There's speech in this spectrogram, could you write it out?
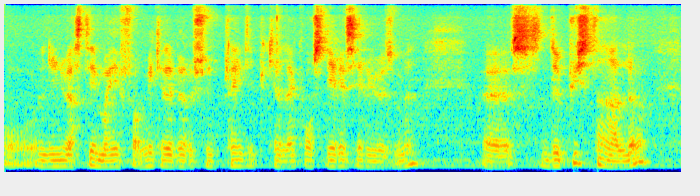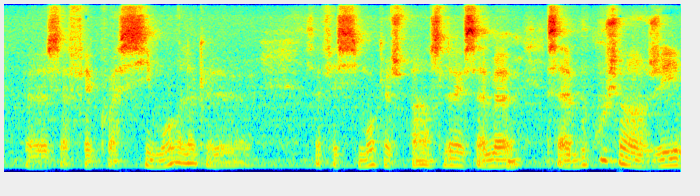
on- l'université m'a informé qu'elle avait reçu une plainte et puis qu'elle la considérait sérieusement, euh, depuis ce temps-là, euh, ça fait quoi, six mois là, que ça fait six mois que je passe là, et ça me ça a beaucoup changé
